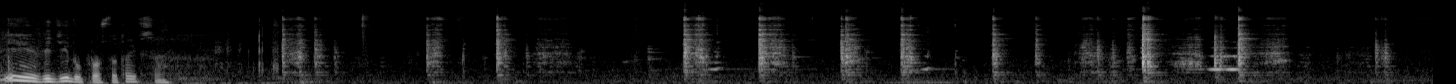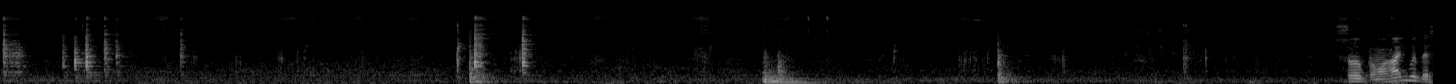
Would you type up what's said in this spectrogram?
І відійду просто, та й все. Що, допомагати будеш?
